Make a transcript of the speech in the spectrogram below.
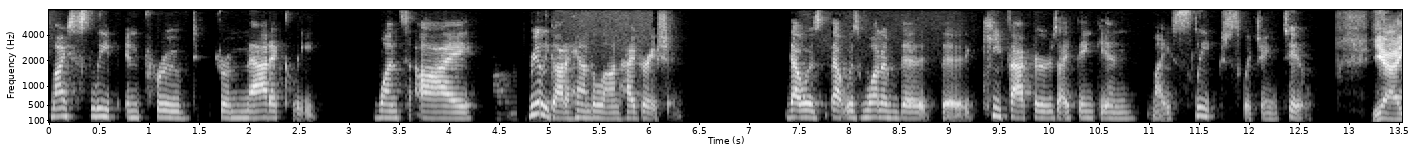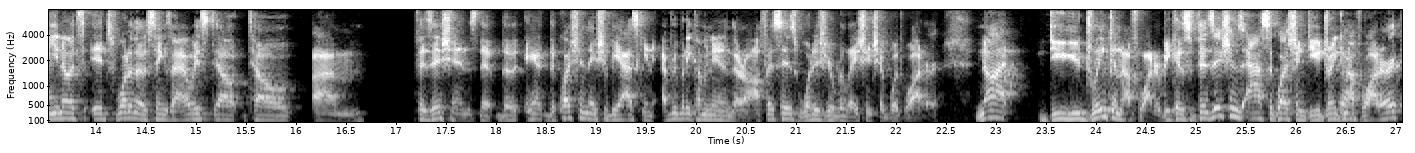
my sleep improved dramatically once i really got a handle on hydration. That was that was one of the the key factors i think in my sleep switching too. Yeah you know it's it's one of those things i always tell tell um, physicians that the the question they should be asking everybody coming in in their offices what is your relationship with water? Not do you drink enough water? Because physicians ask the question do you drink yeah. enough water?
